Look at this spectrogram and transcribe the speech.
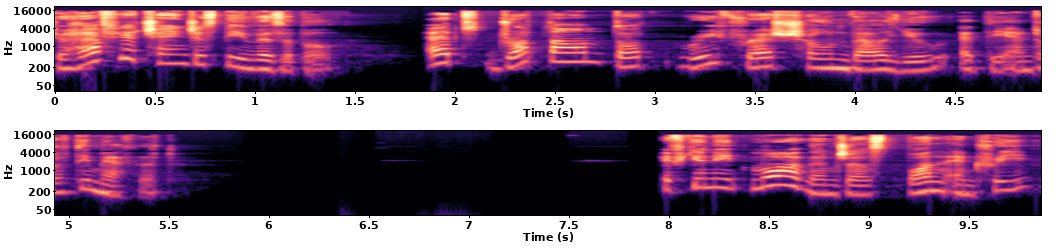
To have your changes be visible, add dropdown.refreshShownValue at the end of the method. If you need more than just one entry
